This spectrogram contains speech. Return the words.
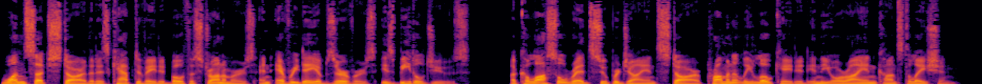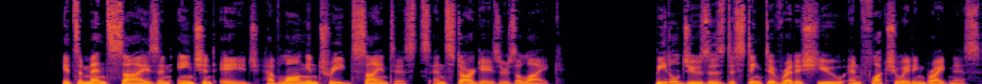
One such star that has captivated both astronomers and everyday observers is Betelgeuse, a colossal red supergiant star prominently located in the Orion constellation. Its immense size and ancient age have long intrigued scientists and stargazers alike. Betelgeuse's distinctive reddish hue and fluctuating brightness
